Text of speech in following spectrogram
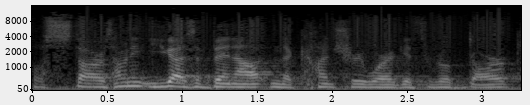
Those stars. How many you guys have been out in the country where it gets real dark?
